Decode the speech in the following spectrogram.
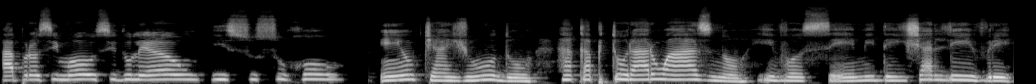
aproximou-se do leão e sussurrou: eu te ajudo a capturar o asno e você me deixa livre.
